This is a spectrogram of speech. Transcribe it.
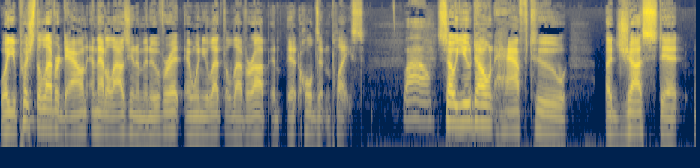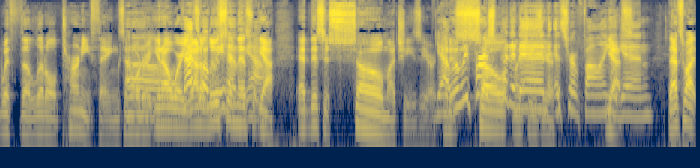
Well, you push the lever down, and that allows you to maneuver it. And when you let the lever up, it, it holds it in place. wow. So you don't have to adjust it with the little turny things in order, you know, Oh, where you got to loosen have, this. yeah. Yeah, and this is so much easier. Yeah, It when we first so put it in, easier. it started falling Yes. again. That's why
